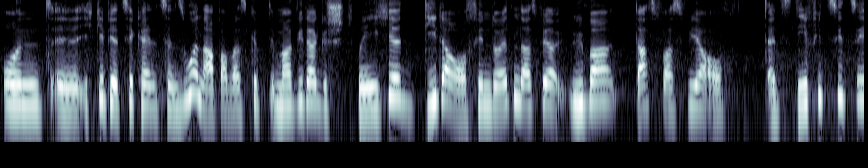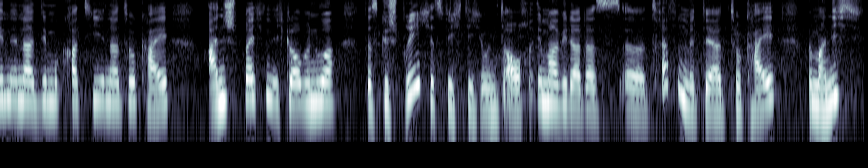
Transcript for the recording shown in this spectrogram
Und äh, ich gebe jetzt hier keine Zensuren ab, aber es gibt immer wieder Gespräche, die darauf hindeuten, dass wir über das, was wir auch als Defizit sehen in der Demokratie in der Türkei, ansprechen. Ich glaube nur, das Gespräch ist wichtig und auch immer wieder das äh, Treffen mit der Türkei. Wenn man nicht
